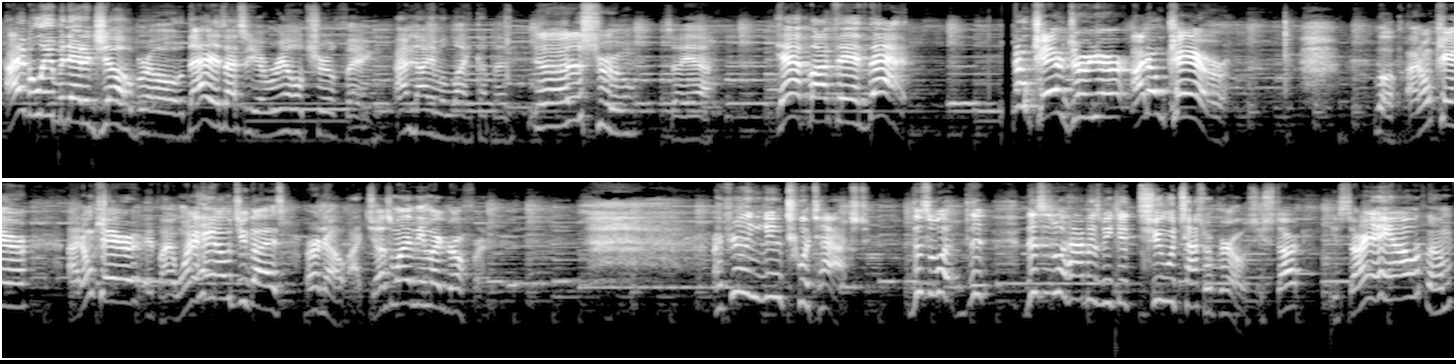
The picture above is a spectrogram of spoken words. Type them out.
I believe Banana Joe, bro. That is actually a real true thing. I'm not even lying, Cuphead. Yeah, that is true. So yeah, yeah, it's that. I don't care, Junior. I don't care. Look, I don't care. I don't care if I want to hang out with you guys or no. I just want to be my girlfriend. I feel like you're getting too attached. This is what this, this is what happens you get too attached with girls. You start you start hanging out with them,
